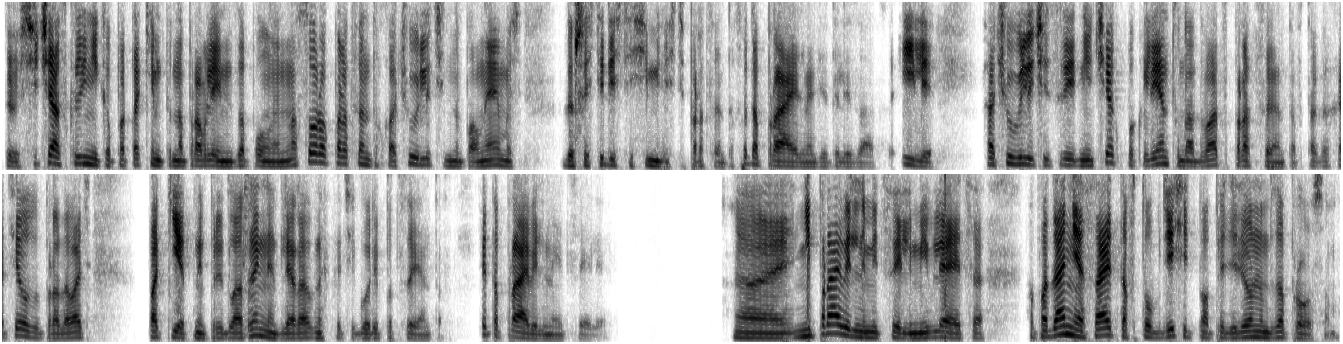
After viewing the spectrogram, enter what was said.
то есть сейчас клиника по таким-то направлениям заполнена на 40%, хочу увеличить наполняемость до 60-70%. Это правильная детализация. Или хочу увеличить средний чек по клиенту на 20%, так как хотелось бы продавать пакетные предложения для разных категорий пациентов. Это правильные цели. Э, неправильными целями является попадание сайта в топ-10 по определенным запросам.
